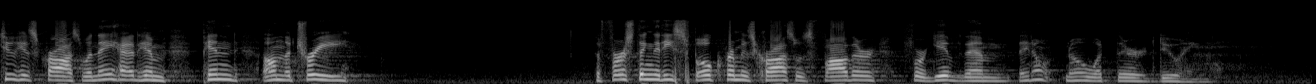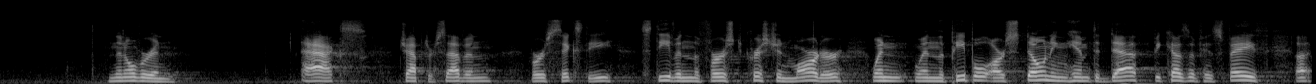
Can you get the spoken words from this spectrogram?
to his cross, when they had him pinned on the tree, the first thing that he spoke from his cross was, Father, forgive them. They don't know what they're doing. And then over in Acts chapter 7, verse 60, Stephen, the first Christian martyr, when, when the people are stoning him to death because of his faith, uh,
